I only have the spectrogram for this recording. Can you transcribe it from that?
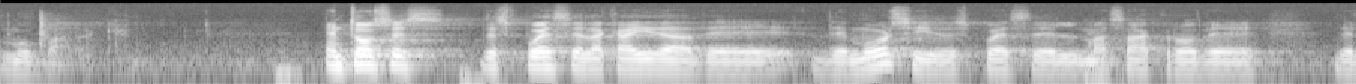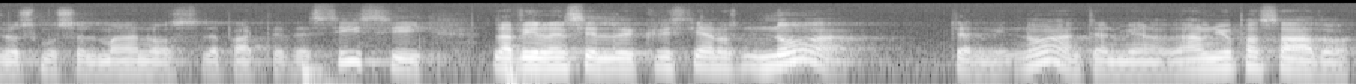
Mubarak. Entonces, después de la caída de, de Morsi, después del masacre de, de los musulmanos de parte de Sisi, la violencia de los cristianos no ha terminado. El año pasado,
